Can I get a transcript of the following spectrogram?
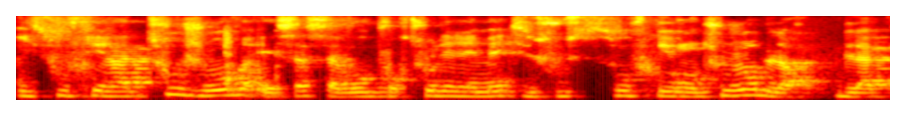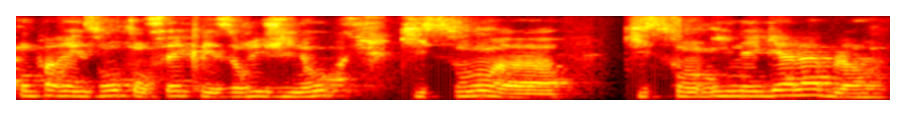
il souffrira toujours, et ça, ça vaut pour tous les remakes, ils souffriront toujours de, la comparaison qu'on fait avec les originaux qui sont, qui sont inégalables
